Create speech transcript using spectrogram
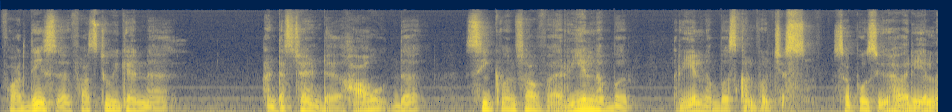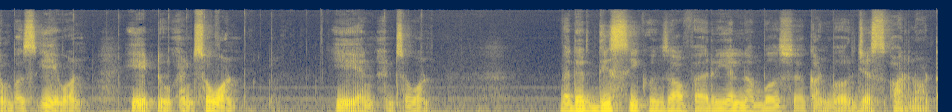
For this uh, first we can uh, understand uh, how the sequence of real number real numbers converges. Suppose you have a real numbers a1, a2 and so on an and so on whether this sequence of real numbers converges or not.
